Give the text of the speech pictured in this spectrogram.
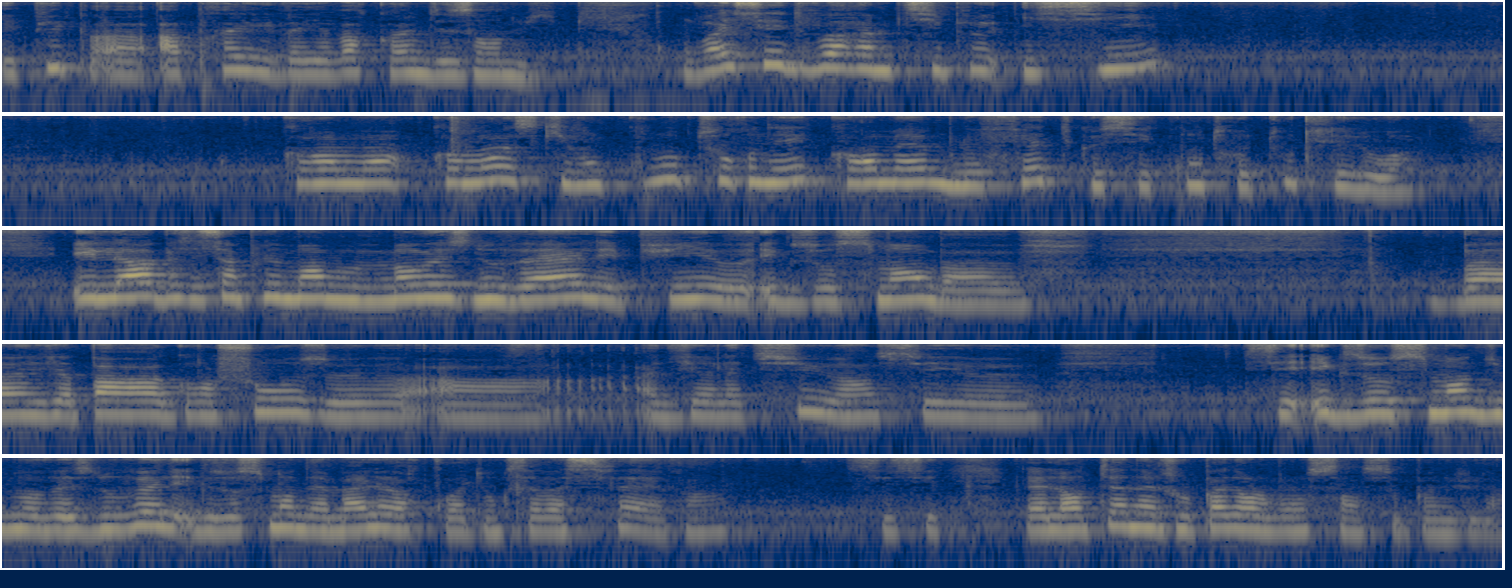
et puis après il va y avoir quand même des ennuis. On va essayer de voir un petit peu ici, comment, est-ce qu'ils vont contourner quand même le fait que c'est contre toutes les lois? Et là, ben, c'est simplement mauvaise nouvelle, et puis euh, exaucement, bah, bah, il n'y a pas grand-chose euh, à, dire là-dessus. Hein. Euh, c'est exaucement d'une mauvaise nouvelle, exaucement d'un malheur, quoi. Donc ça va se faire. Hein. La lanterne, ne joue pas dans le bon sens, ce point de vue-là.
